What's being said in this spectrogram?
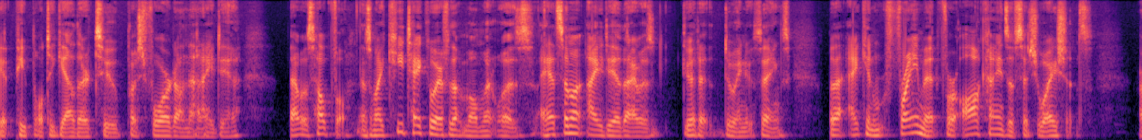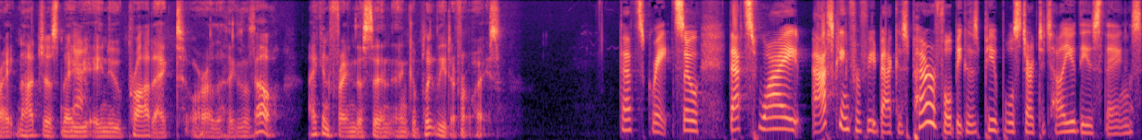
get people together to push forward on that idea. That was helpful. And so my key takeaway from that moment was I had some idea that I was good at doing new things, but I can frame it for all kinds of situations, right? Not just maybe yeah. a new product or other things. Oh, I can frame this in, in completely different ways. That's great. So that's why asking for feedback is powerful because people start to tell you these things.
